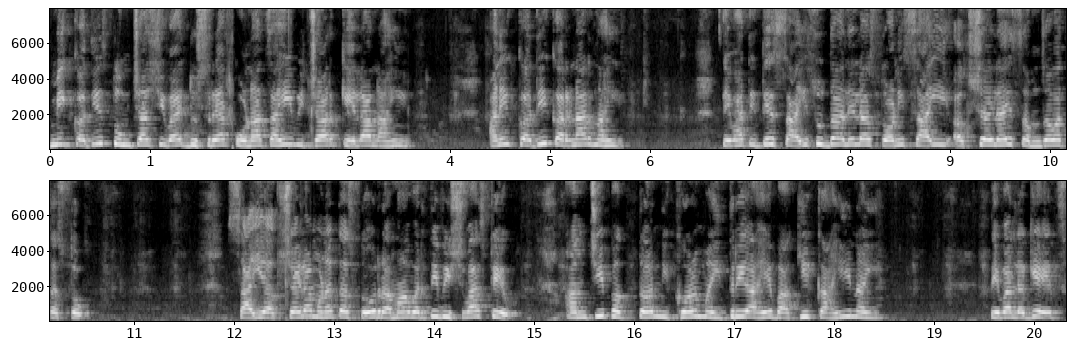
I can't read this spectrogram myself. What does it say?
मी कधीच तुमच्याशिवाय दुसऱ्या कोणाचाही विचार केला नाही. आणि कधी करणार नाही. तेव्हा तिथे साईसुद्धा आलेला असतो आणि साई अक्षयलाही समजवत असतो. साई अक्षयला म्हणत असतो रमावरती विश्वास ठेव. आमची फक्त निखळ मैत्री आहे बाकी काही नाही. तेव्हा लगेच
